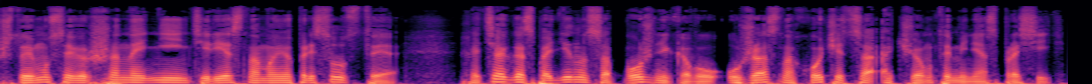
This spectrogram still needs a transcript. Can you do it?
что ему совершенно неинтересно мое присутствие, хотя господину Сапожникову ужасно хочется о чем-то меня спросить.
